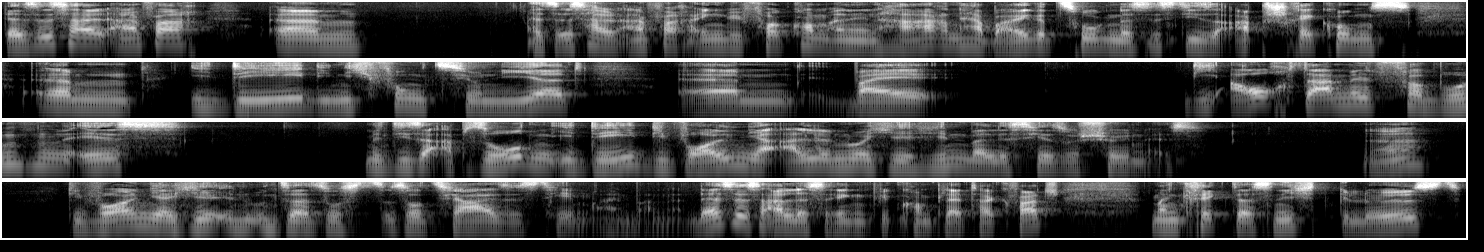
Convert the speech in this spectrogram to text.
das ist halt einfach, ähm, es ist halt einfach irgendwie vollkommen an den Haaren herbeigezogen. Das ist diese Abschreckungsidee, ähm, die nicht funktioniert, ähm, weil die auch damit verbunden ist, mit dieser absurden Idee, die wollen ja alle nur hier hin, weil es hier so schön ist. Ne? Die wollen ja hier in unser so Sozialsystem einwandern. Das ist alles irgendwie kompletter Quatsch. Man kriegt das nicht gelöst.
